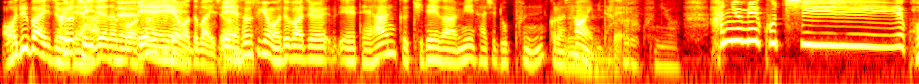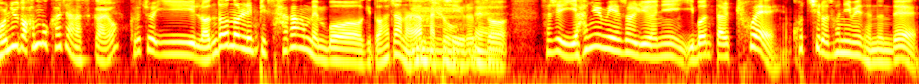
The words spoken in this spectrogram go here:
어드바이저에 그렇죠. 대한 이제는 뭐 네. 선수 겸 어드바이저. 예, 선수 겸 어드바이저에 대한 그 기대감이 사실 높은 그런 음. 상황입니다. 네. 그렇군요. 한유미 코치의 권유도 한몫하지 않았을까요? 그렇죠. 이 런던 올림픽 4강 멤버기도 하잖아요. 그렇죠. 같이 그러면서 네. 사실 이 한유미 해설위원이 이번 달 초에 코치로 선임이 됐는데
